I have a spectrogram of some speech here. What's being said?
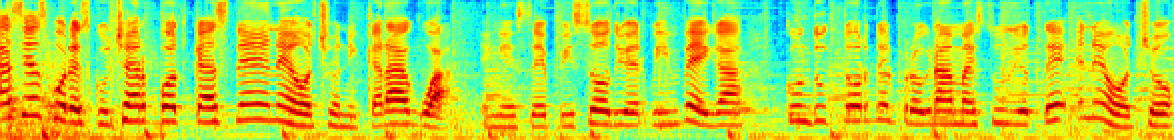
Gracias por escuchar podcast TN8 Nicaragua. En este episodio, Ervin Vega, conductor del programa Estudio TN8,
